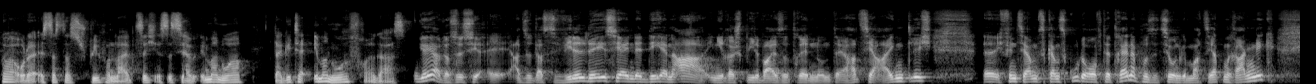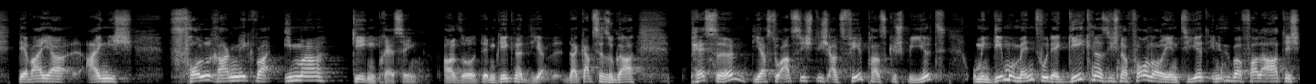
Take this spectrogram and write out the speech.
oder ist das das Spiel von Leipzig? Es ist ja immer nur Da geht ja immer nur Vollgas. Ja, ja, das ist ja, äh, also das Wilde ist ja in der DNA in ihrer Spielweise drin. Und er hat es ja eigentlich, äh, ich finde, sie haben es ganz gut auch auf der Trainerposition gemacht. Sie hatten Rangnick, der war ja eigentlich voll Rangnick, war immer Gegenpressing. Also dem Gegner, die, da gab es ja sogar Pässe, die hast du absichtlich als Fehlpass gespielt, um in dem Moment, wo der Gegner sich nach vorne orientiert, ihn überfallartig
